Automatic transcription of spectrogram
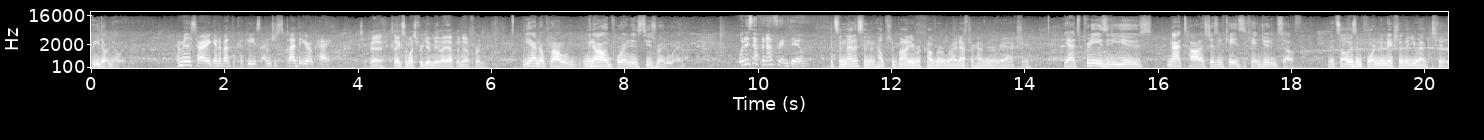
but you don't know it. I'm really sorry again about the cookies. I'm just glad that you're okay. It's okay. Thanks so much for giving me my epinephrine. Yeah, no problem. We know how important it is to use right away. What does epinephrine do? It's a medicine that helps your body recover right after having a reaction. Yeah, it's pretty easy to use. Matt taught us just in case he can't do it himself. And it's always important to make sure that you have two.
